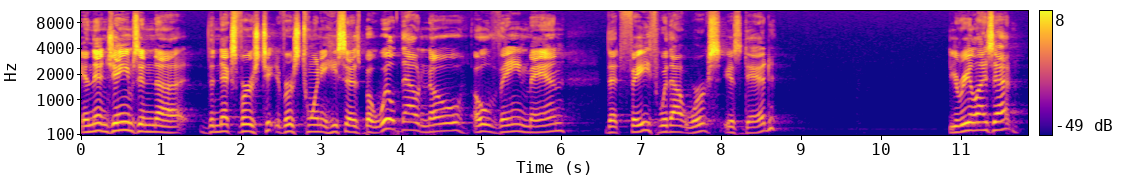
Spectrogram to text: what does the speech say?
And then James in uh, the next verse, verse 20, he says, But wilt thou know, O vain man, that faith without works is dead? Do you realize that?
